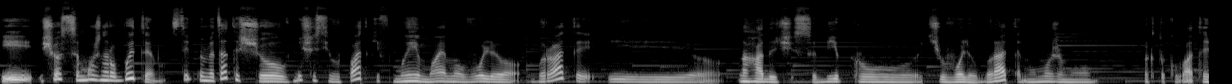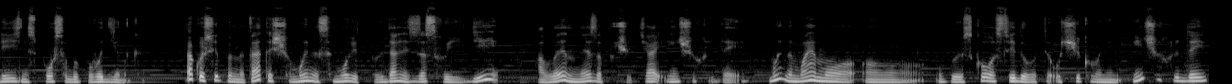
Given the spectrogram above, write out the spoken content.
І що з цим можна робити? Слід пам'ятати, що в більшості випадків ми маємо волю обирати, і нагадуючи собі про цю волю обирати, ми можемо практикувати різні способи поведінки. Також слід пам'ятати, що ми несемо відповідальність за свої дії, але не за почуття інших людей. Ми не маємо о, обов'язково слідувати очікуванням інших людей,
